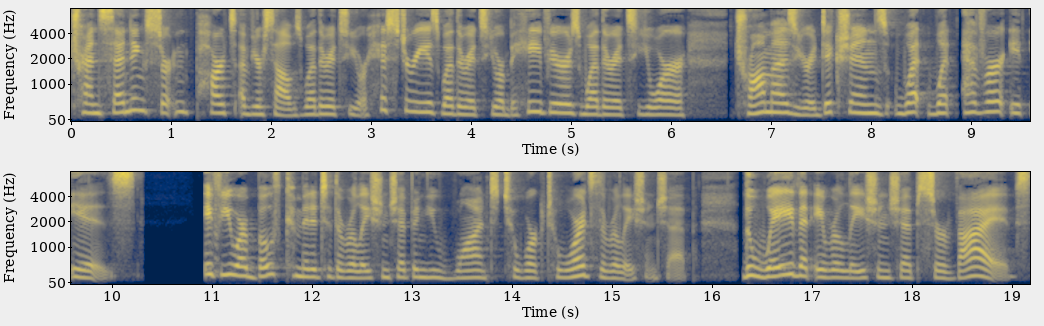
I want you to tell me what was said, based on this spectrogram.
transcending certain parts of yourselves, whether it's your histories, whether it's your behaviors, whether it's your traumas, your addictions, what whatever it is. If you are both committed to the relationship and you want to work towards the relationship, the way that a relationship survives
